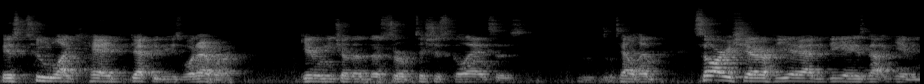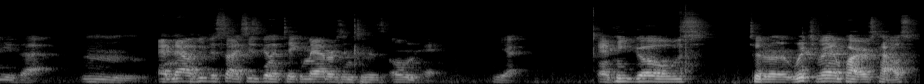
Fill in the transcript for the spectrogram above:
his two like head deputies, whatever, giving each other their surreptitious glances to mm-hmm. tell him, "Sorry, sheriff, yeah, the DA is not giving you that." Mm. And now he decides he's going to take matters into his own hand. Yeah. and he goes to the rich vampire's house,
